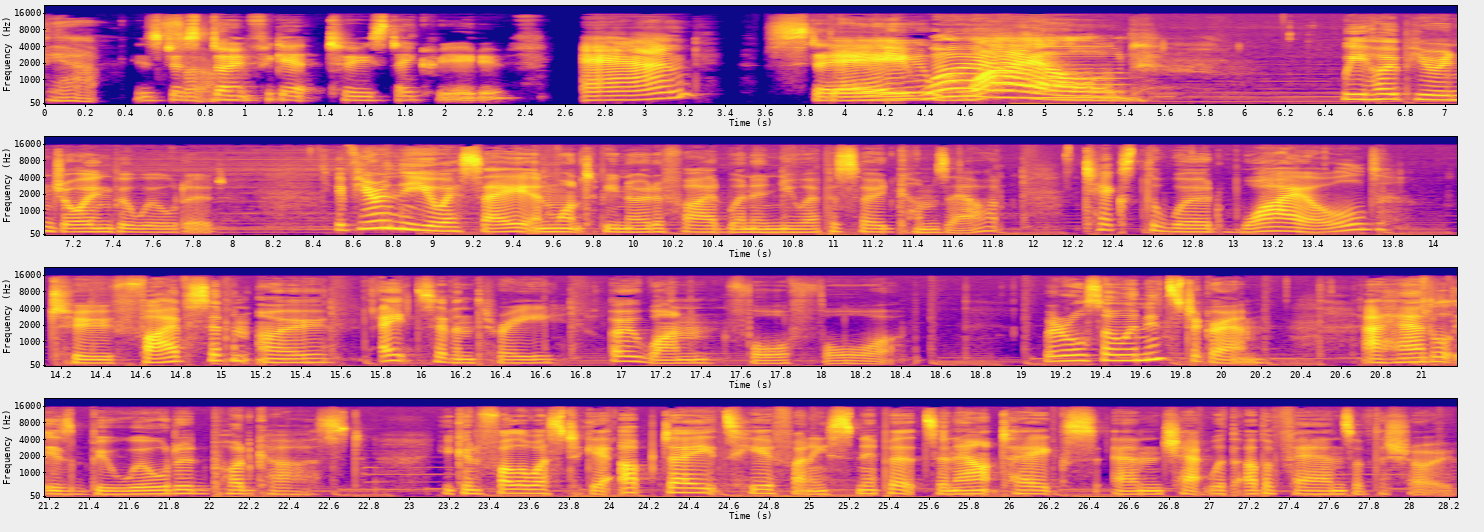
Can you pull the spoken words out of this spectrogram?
Yeah. Is just So- don't forget to stay creative, And stay, Stay wild. wild. We hope you're enjoying Bewildered. If you're in the USA and want to be notified when a new episode comes out, text the word WILD to oh, 570 873 0144. We're also on Instagram. Our handle is Bewildered Podcast. You can follow us to get updates, hear funny snippets and outtakes, and chat with other fans of the show.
